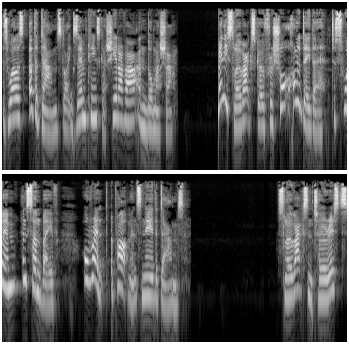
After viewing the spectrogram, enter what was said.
as well as other dams like Zemplínska Širava and Domaša. Many Slovaks go for a short holiday there to swim and sunbathe, or rent apartments near the dams. Slovaks and tourists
